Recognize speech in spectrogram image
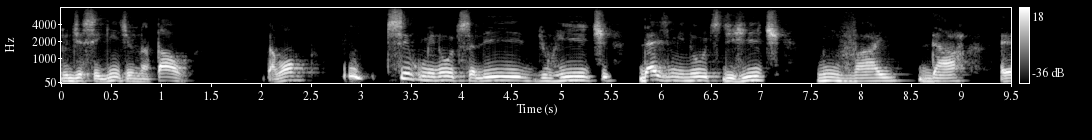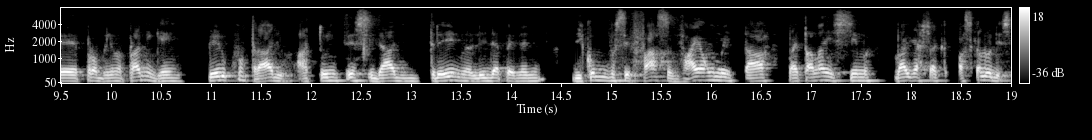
no dia seguinte, no Natal, tá bom? Cinco minutos ali de um HIT, dez minutos de HIT, não vai dar é, problema para ninguém. Pelo contrário, a tua intensidade de treino ali, dependendo de como você faça, vai aumentar, vai estar tá lá em cima, vai gastar as calorias.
